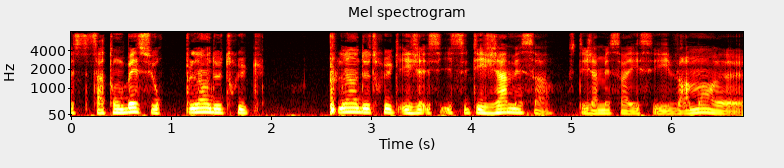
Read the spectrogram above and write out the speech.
ça tombait sur plein de trucs. Plein de trucs. Et c'était jamais ça. C'était jamais ça. Et c'est vraiment. Euh,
